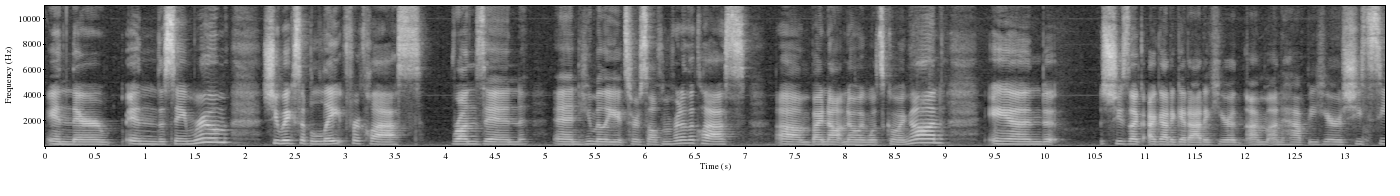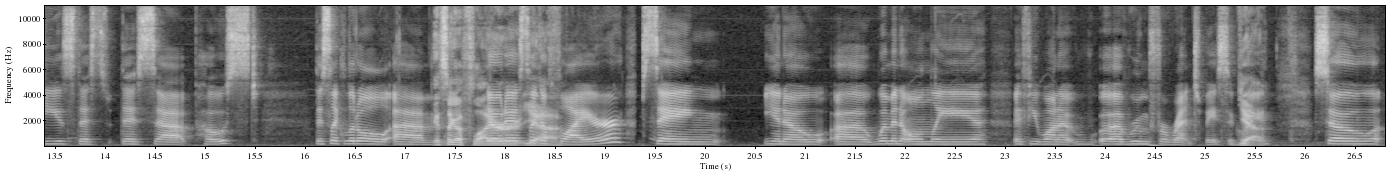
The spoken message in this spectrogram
in their in the same room. She wakes up late for class, runs in, and humiliates herself in front of the class um, by not knowing what's going on. And she's like, I got to get out of here. I'm unhappy here. She sees this this uh, post, this like little um, It's like a flyer, notice, like a flyer saying, you know, uh, women only if you want a, a room for rent, basically. Yeah. So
